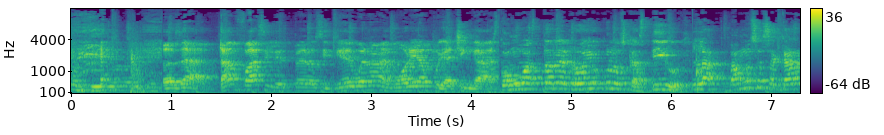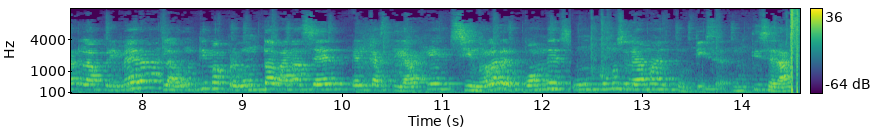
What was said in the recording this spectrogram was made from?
contigo. ¿no? O sea, tan fáciles, pero si tienes buena memoria, pues ya chingaste. ¿Cómo va a estar el rollo con los castigos? La, vamos a sacar la primera, la última pregunta van a ser el castigaje. Si no la respondes, un ¿cómo se le llama esto? Un teaser. Un teaseraje.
